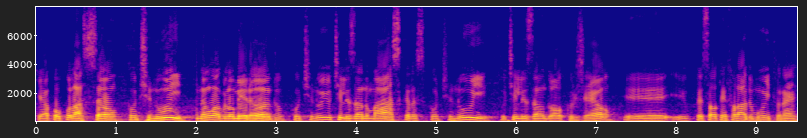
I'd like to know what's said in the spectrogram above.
que a população continue não aglomerando, continue utilizando máscaras, continue utilizando álcool gel. E, e, o pessoal tem falado muito, né?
